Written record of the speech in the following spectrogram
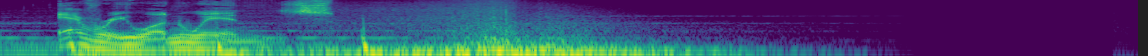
everyone wins.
